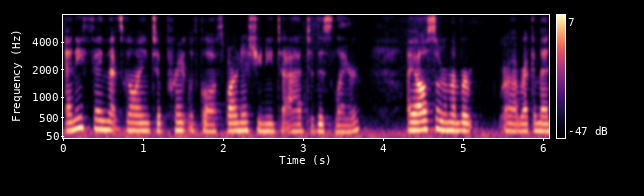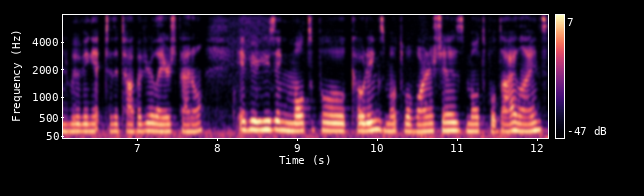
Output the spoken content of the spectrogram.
anything that's going to print with gloss varnish, you need to add to this layer. I also remember uh, recommend moving it to the top of your layers panel. If you're using multiple coatings, multiple varnishes, multiple die lines,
